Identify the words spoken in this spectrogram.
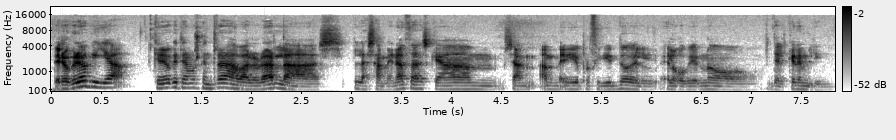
pero creo que ya creo que tenemos que entrar a valorar las, las amenazas que han, se han, han venido profiriendo el, el gobierno del Kremlin.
